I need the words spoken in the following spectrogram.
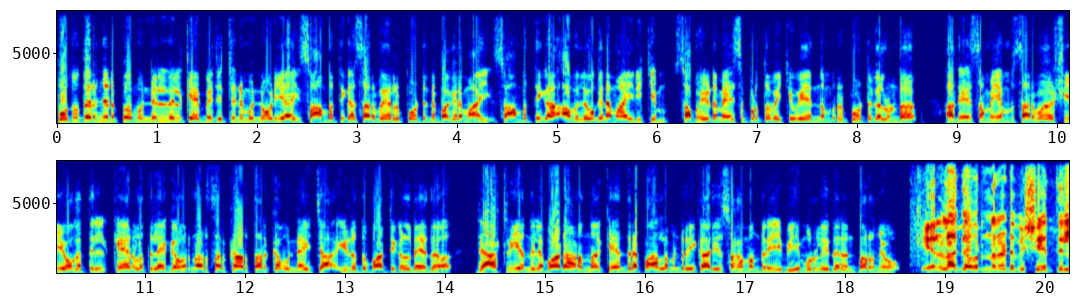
പൊതുതെരഞ്ഞെടുപ്പ് മുന്നിൽ നിൽക്കെ ബജറ്റിന് മുന്നോടിയായി സാമ്പത്തിക സർവേ റിപ്പോർട്ടിന് പകരമായി സാമ്പത്തിക അവലോകനമായിരിക്കും സഭയുടെ മേശപ്പുറത്ത് വയ്ക്കുകയെന്നും റിപ്പോർട്ടുകളുണ്ട്. അതേസമയം സർവകക്ഷി യോഗത്തിൽ കേരളത്തിലെ ഗവർണർ സർക്കാർ തർക്കം ഉന്നയിച്ച ഇടതു പാർട്ടികളുടേത് രാഷ്ട്രീയ നിലപാടാണെന്ന് കേന്ദ്ര പാർലമെന്ററി കാര്യ സഹമന്ത്രി വി മുരളീധരൻ പറഞ്ഞു. കേരള ഗവർണറുടെ വിഷയത്തിൽ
